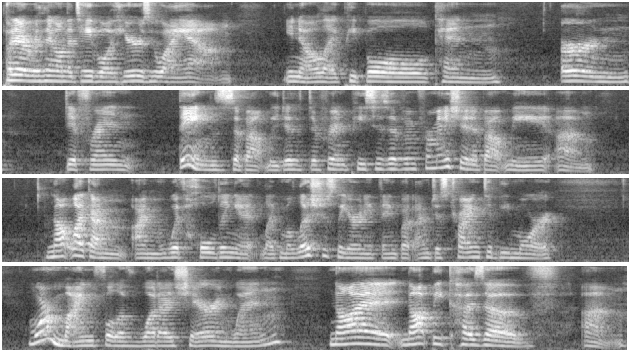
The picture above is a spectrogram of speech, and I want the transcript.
put everything on the table, here's who I am. You know, like people can earn different things about me, different pieces of information about me. Um, not like I'm I'm withholding it like maliciously or anything, but I'm just trying to be more more mindful of what I share and when. Not not because of um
